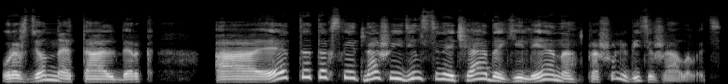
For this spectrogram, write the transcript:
урожденная Тальберг». А это, так сказать, наша единственная чадо, Елена, прошу любить и жаловать.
